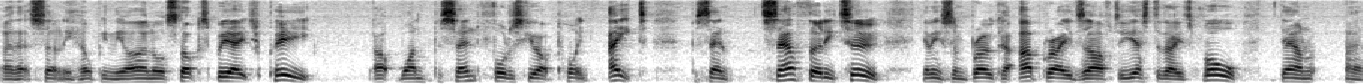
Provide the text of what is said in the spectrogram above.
Uh, that's certainly helping the iron ore stocks. BHP up 1%, Fortescue up 0.8%. South 32 getting some broker upgrades after yesterday's fall, down, uh,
